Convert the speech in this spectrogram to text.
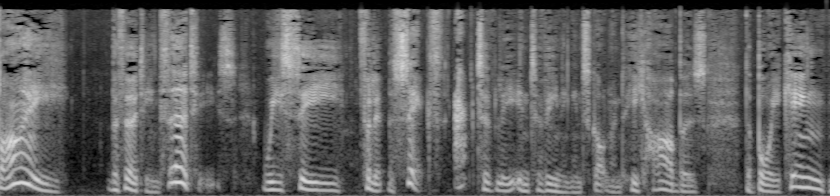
By the 1330s, we see Philip VI actively intervening in Scotland. He harbours the boy king,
